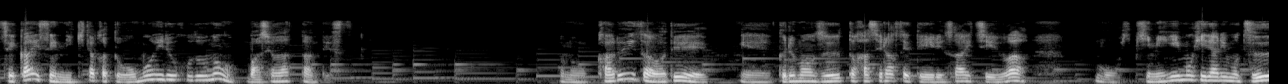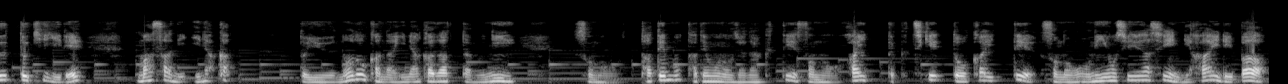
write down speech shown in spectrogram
世界線に来たかと思えるほどの場所だったんです。あの、軽井沢でえー、車をずっと走らせている最中は、もう右も左もずっと木々で、まさに田舎というのどかな田舎だったのに、その、建物、建物じゃなくて、その、入ったチケットを書いて、その鬼押し出しに入れば、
